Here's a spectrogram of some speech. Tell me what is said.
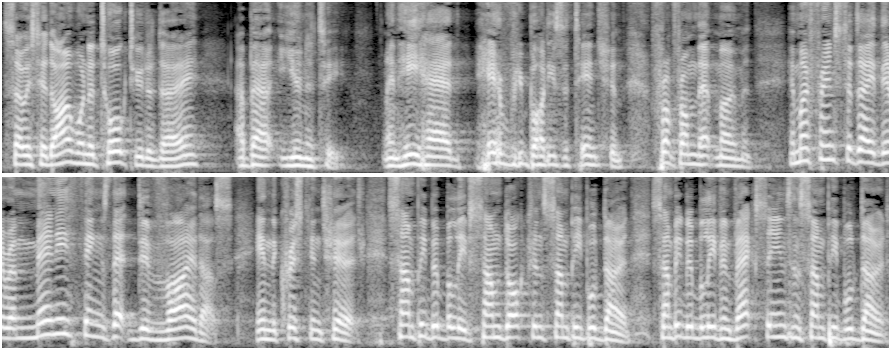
So he said, I want to talk to you today about unity. And he had everybody's attention from, from that moment. And my friends, today there are many things that divide us in the Christian church. Some people believe some doctrines, some people don't. Some people believe in vaccines and some people don't.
